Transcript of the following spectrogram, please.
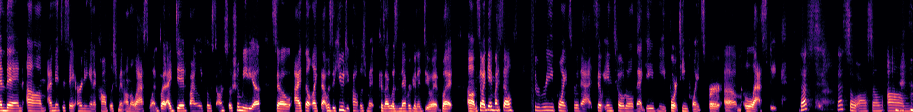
And then um, I meant to say earning an accomplishment on the last one, but I did finally post on social media. So I felt like that was a huge accomplishment because I was never going to do it. But um, so I gave myself three points for that. So in total, that gave me 14 points for um, last week. that's that's so awesome. Um,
